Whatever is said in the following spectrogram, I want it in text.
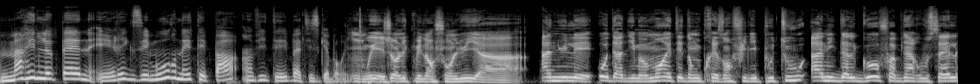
Marine Le Pen et Éric Zemmour n'étaient pas invités, Baptiste Gabory. Oui, Jean-Luc Mélenchon, lui, a annulé au dernier moment. Était donc présent Philippe Poutou, Anne Hidalgo, Fabien Roussel,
